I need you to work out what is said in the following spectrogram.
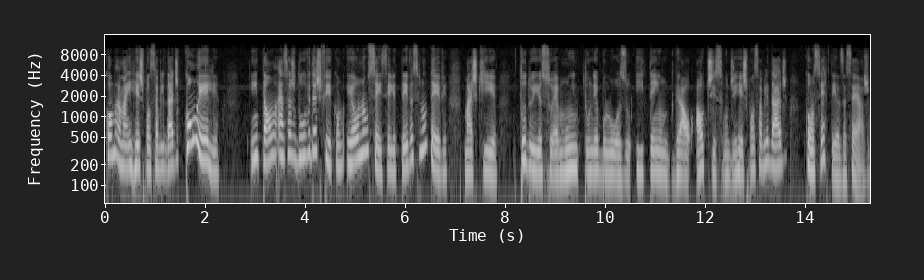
como é uma irresponsabilidade com ele então, essas dúvidas ficam. Eu não sei se ele teve ou se não teve, mas que tudo isso é muito nebuloso e tem um grau altíssimo de responsabilidade, com certeza, Sérgio.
